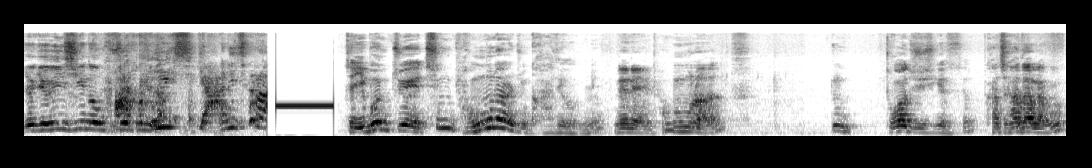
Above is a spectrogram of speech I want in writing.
여기 의식이 너무 아, 부족합니다. 그 의식이 아니잖아. 자, 이번 주에 친구 병문안을 좀 가야 되거든요. 네네, 병문안. 좀 도와주시겠어요? 같이 가달라고?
